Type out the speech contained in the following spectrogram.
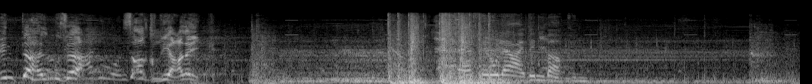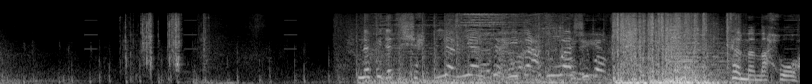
انتهى المزاح. سأقضي عليك. آخر لاعب باق. نفدت الشحن لم ينتهي بعد واجبك تم محوه.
